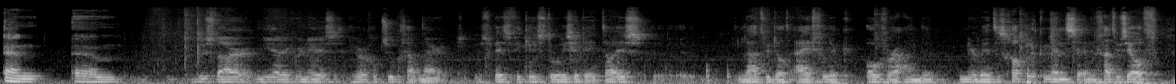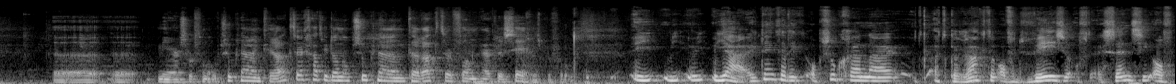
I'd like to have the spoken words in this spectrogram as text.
en um, dus waar Mireille Cornelis heel erg op zoek gaat naar specifieke historische details, eh, laat u dat eigenlijk over aan de meer wetenschappelijke mensen en gaat u zelf eh, eh, meer een soort van op zoek naar een karakter? Gaat u dan op zoek naar een karakter van Hercules Segers bijvoorbeeld? Ja, ik denk dat ik op zoek ga naar het, het karakter of het wezen of de essentie of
